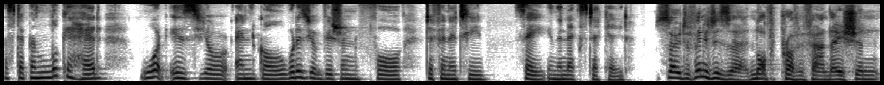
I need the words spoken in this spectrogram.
a step and look ahead, what is your end goal? What is your vision for Dfinity, say, in the next decade? So, Dfinity is a not for profit foundation,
